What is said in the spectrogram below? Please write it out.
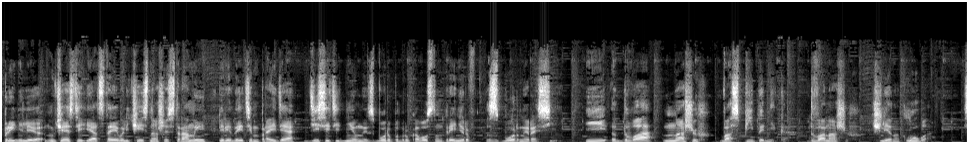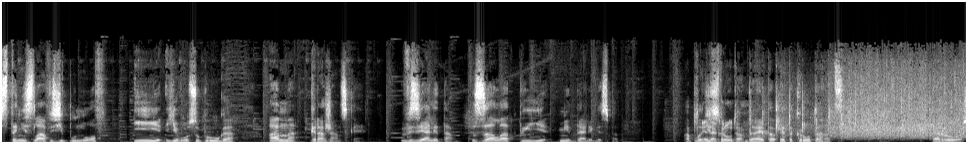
приняли участие и отстаивали честь нашей страны, перед этим пройдя 10-дневные сборы под руководством тренеров сборной России. И два наших воспитанника, два наших члена клуба, Станислав Зипунов и его супруга Анна Горожанская, взяли там золотые медали, господа. Аплодисменты. Это круто. Да, это, это круто. Хорош.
